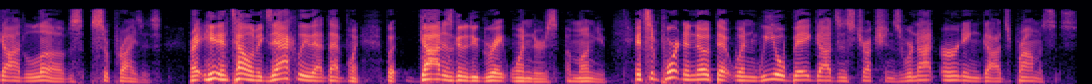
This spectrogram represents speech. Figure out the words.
God loves surprises. Right? He didn't tell him exactly that at that point, but God is going to do great wonders among you. It's important to note that when we obey God's instructions, we're not earning God's promises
